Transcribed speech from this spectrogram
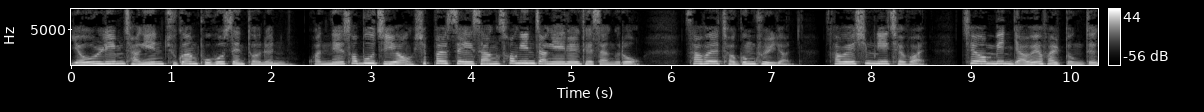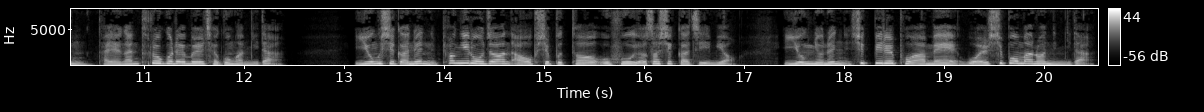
여울림 장애인 주간보호센터는 관내 서부 지역 18세 이상 성인 장애인을 대상으로 사회 적응 훈련, 사회 심리 재활, 체험 및 야외 활동 등 다양한 프로그램을 제공합니다. 이용 시간은 평일 오전 9시부터 오후 6시까지이며 이용료는 식비를 포함해 월 15만 원입니다.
